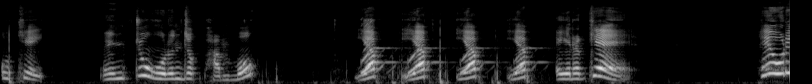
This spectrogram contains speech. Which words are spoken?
오케이 왼쪽 오른쪽 반복. 얍, 얍, 얍, 얍. 이렇게. 회오리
